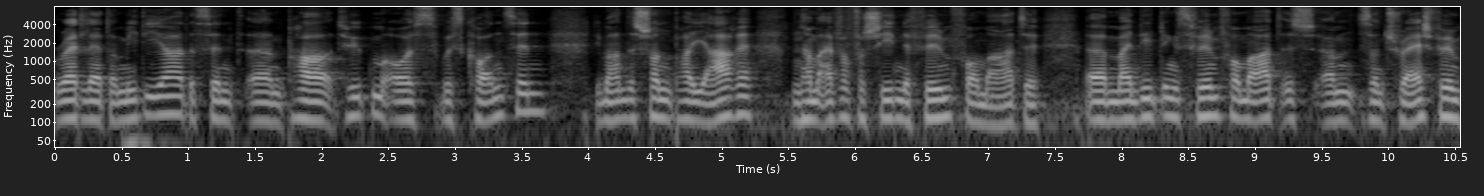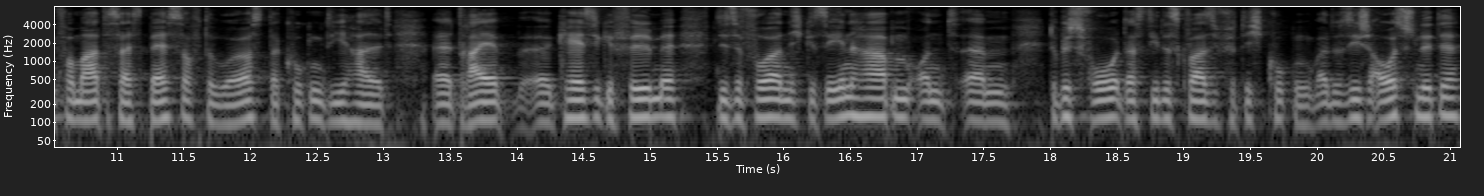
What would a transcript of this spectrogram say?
Red Letter Media. Das sind äh, ein paar Typen aus Wisconsin, die machen das schon ein paar Jahre und haben einfach verschiedene Filmformate. Äh, mein Lieblingsfilmformat ist ähm, so ein Trash-Filmformat, das heißt Best of the Worst. Da gucken die halt äh, drei äh, käsige Filme, die sie vorher nicht gesehen haben und ähm, du bist froh, dass dass die das quasi für dich gucken, weil du siehst Ausschnitte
